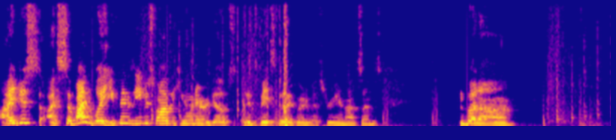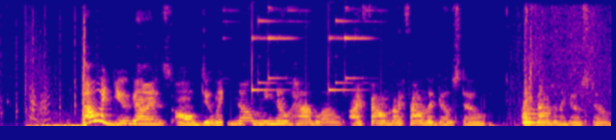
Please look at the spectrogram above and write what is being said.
I just I so by the way, you can even spawn as a human or a ghost. It's basically like murder mystery in that sense. But uh how are you guys all doing? No, me no hablo. I found I found the ghosto. I found the ghosto.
